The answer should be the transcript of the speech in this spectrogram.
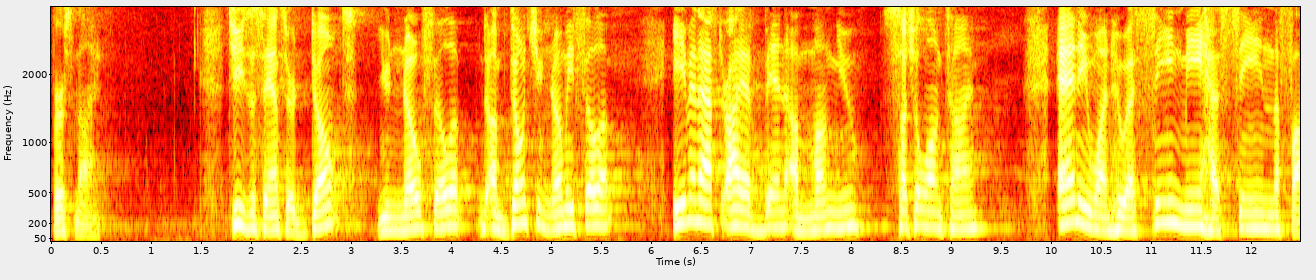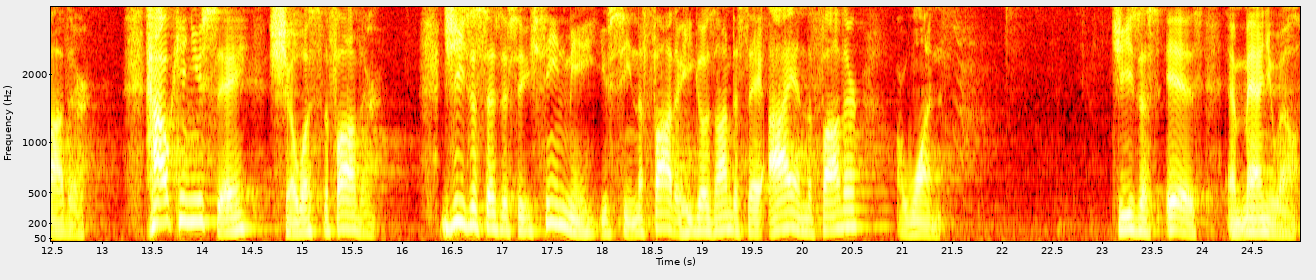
Verse 9. Jesus answered, Don't you know Philip? Um, don't you know me, Philip? Even after I have been among you such a long time? Anyone who has seen me has seen the Father. How can you say, Show us the Father? Jesus says, If you've seen me, you've seen the Father. He goes on to say, I and the Father are one. Jesus is Emmanuel,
